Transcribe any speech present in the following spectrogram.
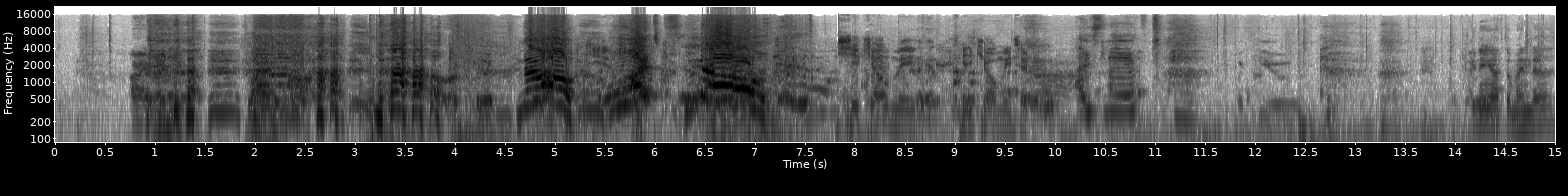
Alright, ready? no! No! What? No! He killed me. He killed me too. I slipped! Fuck you. Shooting out the windows?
